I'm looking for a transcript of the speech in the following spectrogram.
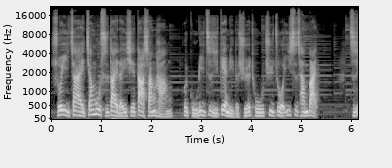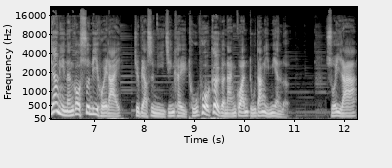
所以在江户时代的一些大商行会鼓励自己店里的学徒去做一式参拜。只要你能够顺利回来，就表示你已经可以突破各个难关，独当一面了。所以啦。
